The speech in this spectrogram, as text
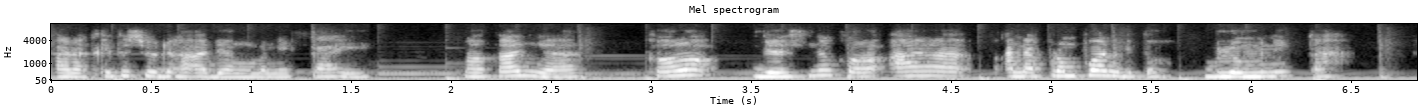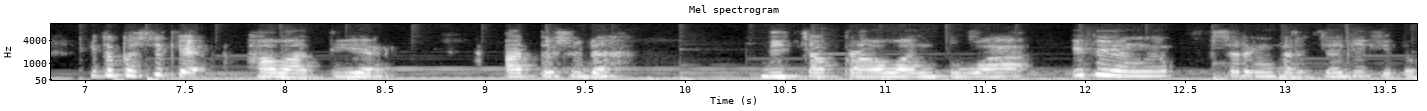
anak itu sudah ada yang menikahi. Makanya kalau biasanya kalau anak, anak perempuan gitu belum menikah itu pasti kayak khawatir atau sudah dicap rawan tua itu yang sering terjadi gitu.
